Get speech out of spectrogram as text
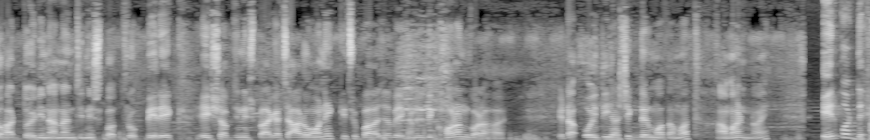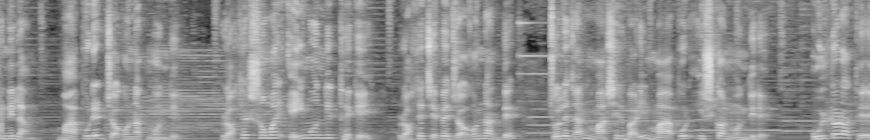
লোহার তৈরি নানান জিনিসপত্র, পেরেক, এইসব জিনিস পাওয়া গেছে। আরও অনেক কিছু পাওয়া যাবে এখানে যদি খনন করা হয়। এটা ঐতিহাসিকদের মতামত, আমার নয়। এরপর দেখে নিলাম মায়াপুরের জগন্নাথ মন্দির। রথের সময় এই মন্দির থেকেই রথে চেপে জগন্নাথ দেব চলে যান মাসির বাড়ি মায়াপুর ইস্কন মন্দিরে। উল্টো রথে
